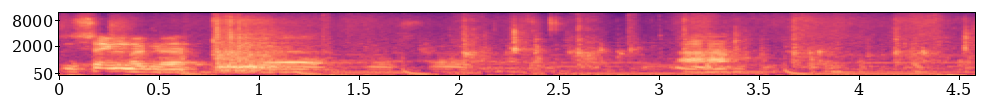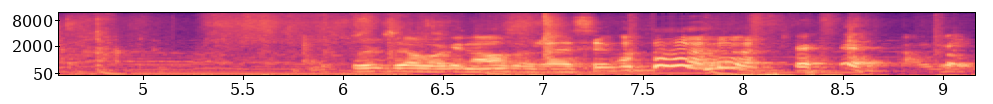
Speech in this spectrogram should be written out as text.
Das sehen wir gleich. Ja, Aha. Das fühlt sich aber genauso scheiße. danke.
